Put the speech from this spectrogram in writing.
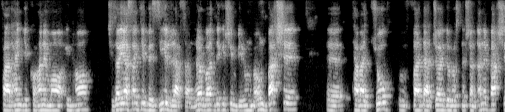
فرهنگ کهن ما اینها چیزایی هستن که به زیر رفتن. اینا رو باید بکشیم بیرون و اون بخش توجه و در جای درست نشاندن بخش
